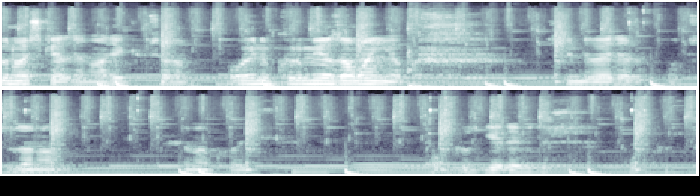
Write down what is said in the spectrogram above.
Suskun hoş geldin. Aleykümselam. Oyunu kurmaya zaman yok. Şimdi beyler 30'dan al. Şuna koy. 9 gelebilir. 9.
